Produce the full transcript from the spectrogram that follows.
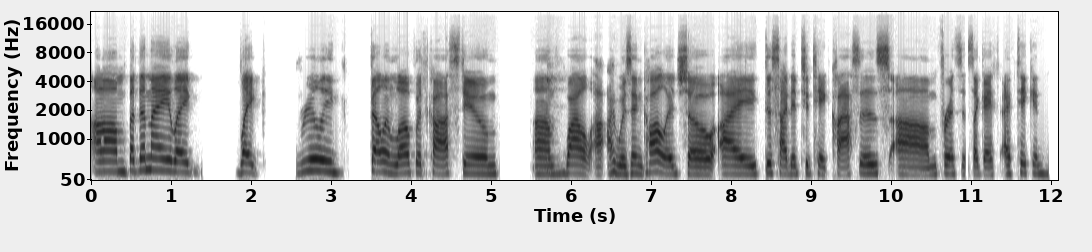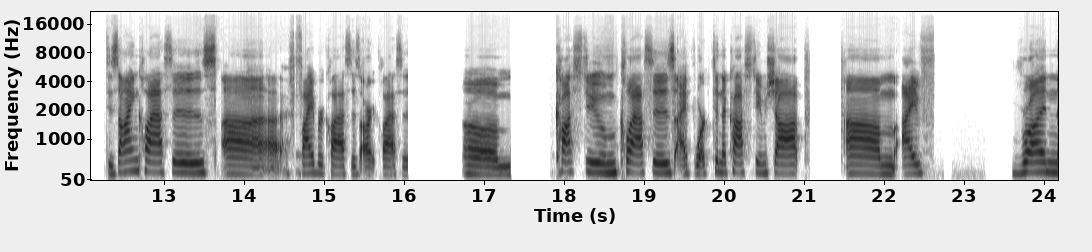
um, but then I like like really fell in love with costume um, while I was in college. So I decided to take classes. Um, for instance, like I've, I've taken design classes, uh, fiber classes, art classes, um, costume classes. I've worked in a costume shop. Um, I've run,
